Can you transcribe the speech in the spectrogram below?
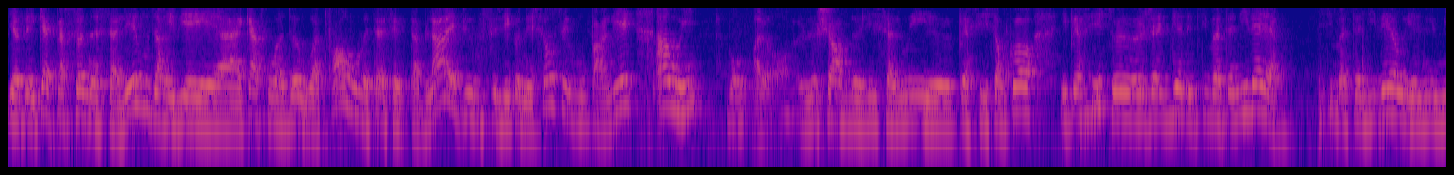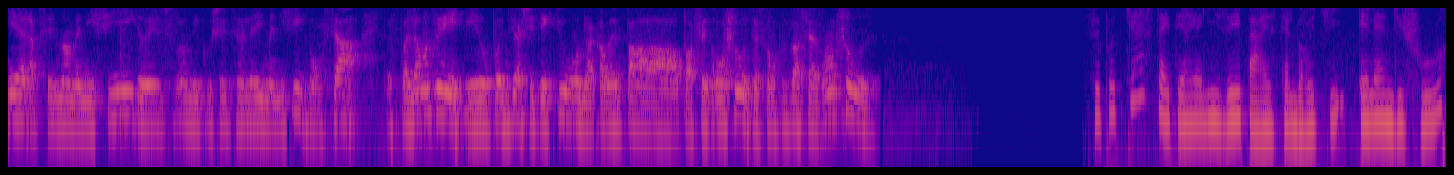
il y avait quatre personnes installées, vous arriviez à quatre ou à deux ou à trois, vous mettait à cette table-là, et puis vous faisiez connaissance et vous parliez. Ah oui, Bon, alors, le charme de l'île Saint-Louis euh, persiste encore. Il persiste, j'allais dire, des petits matins d'hiver petit matin d'hiver où il y a une lumière absolument magnifique, a souvent des couchers de soleil magnifiques. Bon, ça, ils ne peuvent pas l'enlever. Et au point de vue architecture, on n'a quand même pas, pas fait grand-chose, parce qu'on peut pas faire grand-chose. Ce podcast a été réalisé par Estelle Brutti, Hélène Dufour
